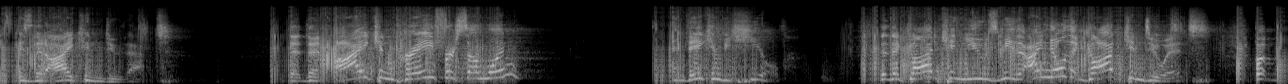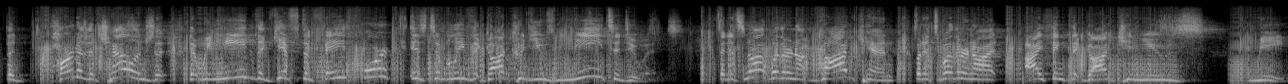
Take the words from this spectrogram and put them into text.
is that I can do that. That, that, I can pray for someone and they can be healed. That, that God can use me, that I know that God can do it. But the part of the challenge that, that we need the gift of faith for is to believe that God could use me to do it. That it's not whether or not God can, but it's whether or not I think that God can use me.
